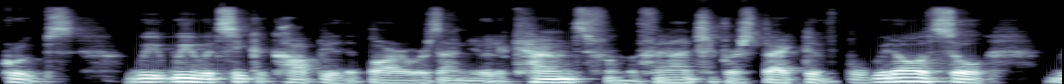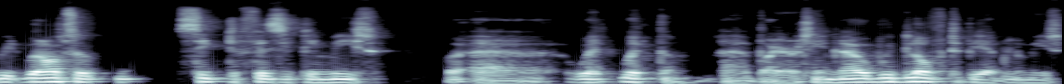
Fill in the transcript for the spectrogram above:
groups, we, we would seek a copy of the borrower's annual accounts from a financial perspective, but we'd also we'd also seek to physically meet uh, with with them uh, by our team. Now we'd love to be able to meet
